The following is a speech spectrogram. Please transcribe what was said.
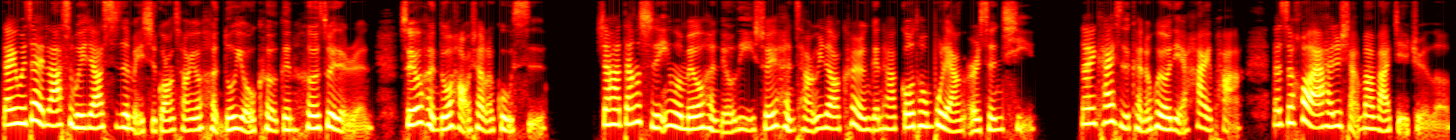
但因为在拉斯维加斯的美食广场有很多游客跟喝醉的人，所以有很多好笑的故事。像他当时英文没有很流利，所以很常遇到客人跟他沟通不良而生气。那一开始可能会有点害怕，但是后来他就想办法解决了。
